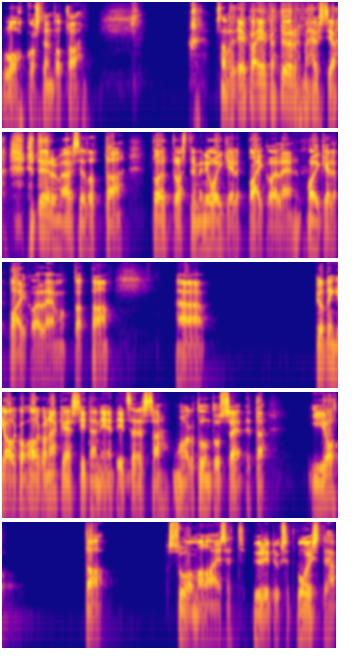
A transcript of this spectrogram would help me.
lohkosten tota, sano, eka, eka törmäys ja, törmäys ja tota, toivottavasti ne meni oikeille paikoilleen, oikeille paikoilleen mutta tota, ää, jotenkin alkoi alko näkeä sitä niin, että itse asiassa alkoi tuntua se, että jotta suomalaiset yritykset voisivat tehdä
